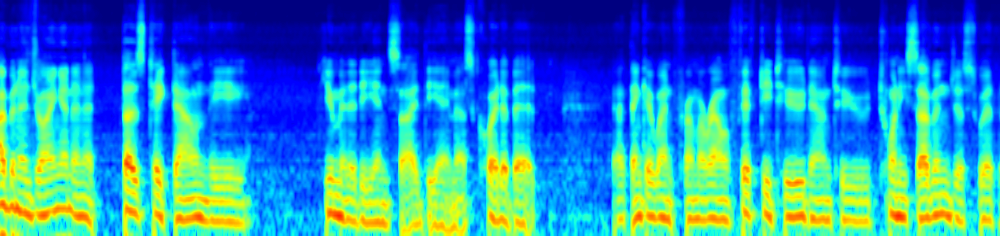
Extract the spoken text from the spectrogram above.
I've been enjoying it and it does take down the humidity inside the AMS quite a bit. I think it went from around 52 down to 27 just with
